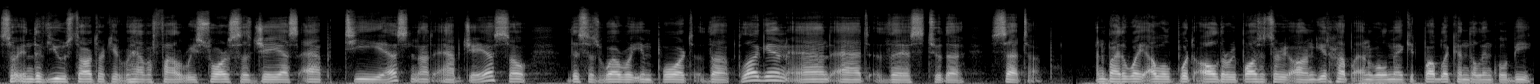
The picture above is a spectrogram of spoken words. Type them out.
So in the Vue starter kit, we have a file resources JS app TS, not app.js. So this is where we import the plugin and add this to the setup. And by the way, I will put all the repository on GitHub and will make it public and the link will be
